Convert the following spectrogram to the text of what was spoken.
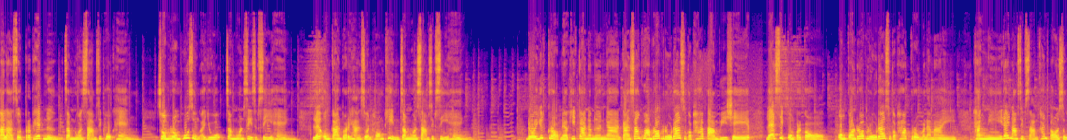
ตลาดสดประเภทหนึ่งจำนวน 36 แห่งชมรมผู้สูงอายุจำนวน 44 แห่ง และองค์การบริหารส่วนท้องถิ่นจำนวน 34 แห่ง โดยยึดกรอบแนวคิดการดำเนินงานการสร้างความรอบรู้ด้านสุขภาพตาม V shape และ 10 องค์ประกอบ องค์กรรอบรู้ด้านสุขภาพกรมอนามัย ทั้งนี้ได้นำ 13 ขั้นตอนสู่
